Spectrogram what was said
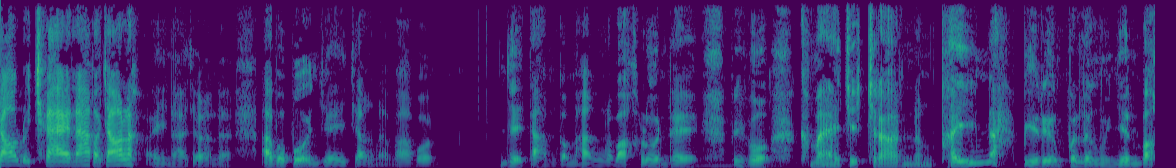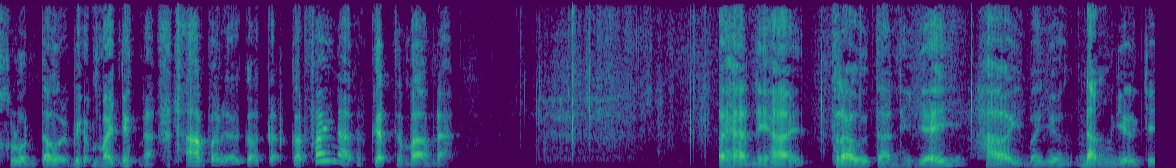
ចោលដូចឆ្កែណាក៏ចោលអីណាចោលណាអាពពួកនិយាយអញ្ចឹងណាបាទបងនិយាយតាមកំហឹងរបស់ខ្លួនទេពីព្រោះខ្មែរជាច្រើននឹងភ័យណាស់ពីរឿងពលឹងវិញ្ញាណរបស់ខ្លួនទៅរបៀបម៉េចហ្នឹងណាថាព្រឹកក៏គាត់គាត់ភ័យណាស់គាត់សម្បំណា ហើយហេតុនេះហើយត្រូវតែនិយាយហើយបើយើងដឹងយើងជា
